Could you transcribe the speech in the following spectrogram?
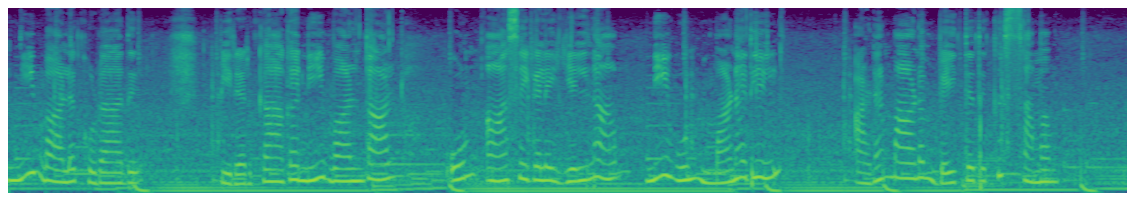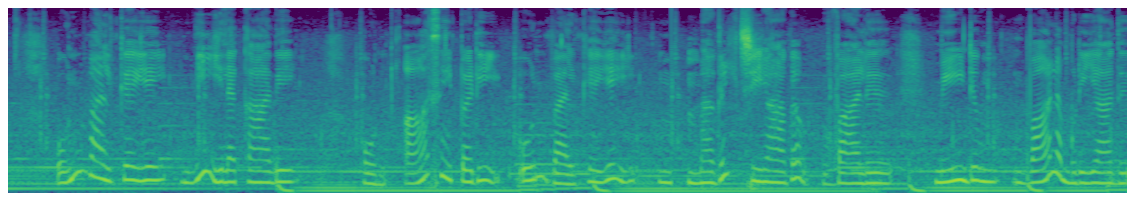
நீ வாழக்கூடாது. பிறர்க்காக நீ வாழ்ந்தால் உன் ஆசைகளை எல்லாம் நீ உன் மனதில் அடமானம் வைத்ததுக்கு சமம். உன் வாழ்க்கையை நீ இழக்காதே. உன் ஆசைப்படி உன் வாழ்க்கையை மகிழ்ச்சியாக வாழு. மீண்டும் வாழ முடியாது.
